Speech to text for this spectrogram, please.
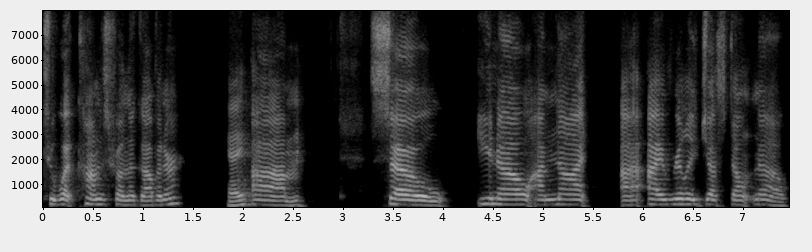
to what comes from the governor Okay. um so you know i'm not i, I really just don't know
